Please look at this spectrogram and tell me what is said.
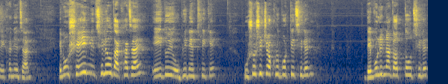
সেখানে যান। এবং সেই মিছিলেও দেখা যায়, এই দুই অভিনেত্রীকে। উষসী চক্রবর্তী ছিলেন, দেবলীনা দত্তও ছিলেন।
